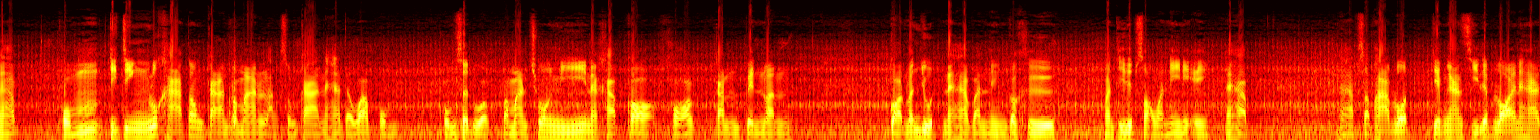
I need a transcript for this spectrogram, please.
นะครับผมจริง ๆ ลูกค้าต้องการประมาณหลังสงการนะฮะแต่ว่าผมผมสะดวกประมาณช่วงนี้นะครับ ก็ขอกันเป็นวันก่อนวันหยุดนะครับวันหนึ่งก็คือ วันที่ 12 วันนี้นี่เองนะครับนะครับสภาพรถเก็บงานสีเรียบร้อยนะครับ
